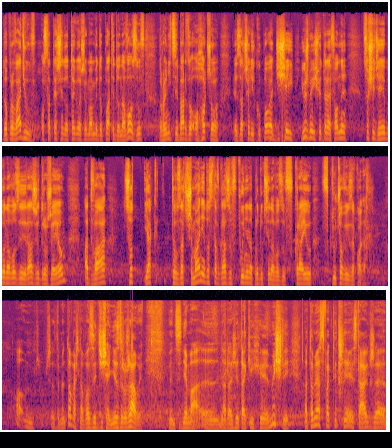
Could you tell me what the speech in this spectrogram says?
doprowadził ostatecznie do tego, że mamy dopłaty do nawozów. Rolnicy bardzo ochoczo zaczęli kupować. Dzisiaj już mieliśmy telefony, co się dzieje, bo nawozy raz, że drożeją, a dwa, co, jak to zatrzymanie dostaw gazu wpłynie na produkcję nawozów w kraju w kluczowych zakładach. O, zdementować, nawozy dzisiaj nie zdrożały, więc nie ma e, na razie takich e, myśli. Natomiast faktycznie jest tak, że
